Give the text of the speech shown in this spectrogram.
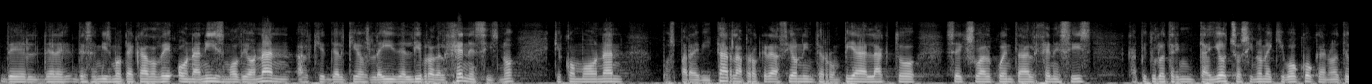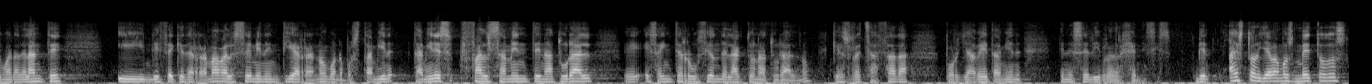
de ese mismo pecado de onanismo, de Onán, del que os leí del libro del Génesis, ¿no? Que como Onán, pues para evitar la procreación, interrumpía el acto sexual, cuenta el Génesis, capítulo 38, si no me equivoco, que no lo tengo ahora adelante, y dice que derramaba el semen en tierra, ¿no? Bueno, pues también, también es falsamente natural eh, esa interrupción del acto natural, ¿no? Que es rechazada por Yahvé también en ese libro del Génesis. Bien, a esto le llamamos métodos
